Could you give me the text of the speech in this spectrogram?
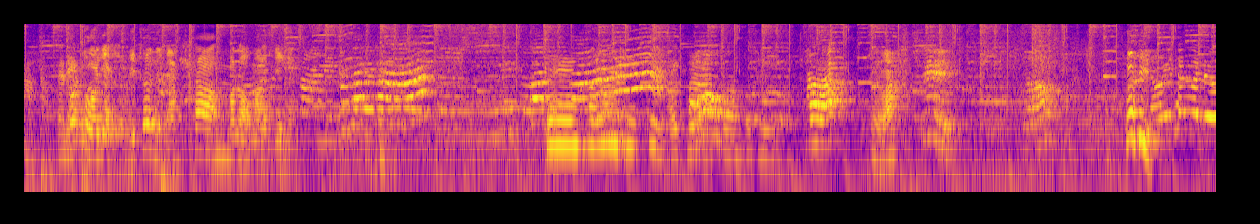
อะแสดก็งตัวใหญ่กว่าพิเทอร์หนึ่งนะ ถ้ามันออกมาจริงๆอะเจนเขายังคิดถึงไอ้ปลาตัวเมื่อกี้น่ารักเห็นปะนี่เฮ้ยเราให้ท่านมาดู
